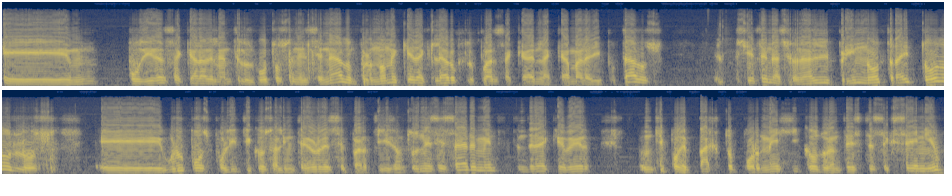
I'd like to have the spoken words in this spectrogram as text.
eh, pudieran sacar adelante los votos en el Senado, pero no me queda claro que lo puedan sacar en la Cámara de Diputados el presidente nacional del PRI no trae todos los eh, grupos políticos al interior de ese partido. Entonces necesariamente tendría que haber un tipo de pacto por México durante este sexenio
